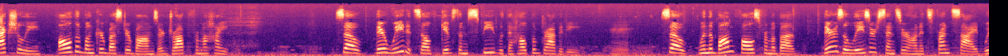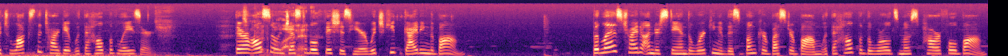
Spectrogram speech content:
Actually, all the bunker buster bombs are dropped from a height. So, their weight itself gives them speed with the help of gravity. So, when the bomb falls from above, there is a laser sensor on its front side which locks the target with the help of laser. There are also adjustable fishes here which keep guiding the bomb. But let us try to understand the working of this bunker buster bomb with the help of the world's most powerful bomb,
